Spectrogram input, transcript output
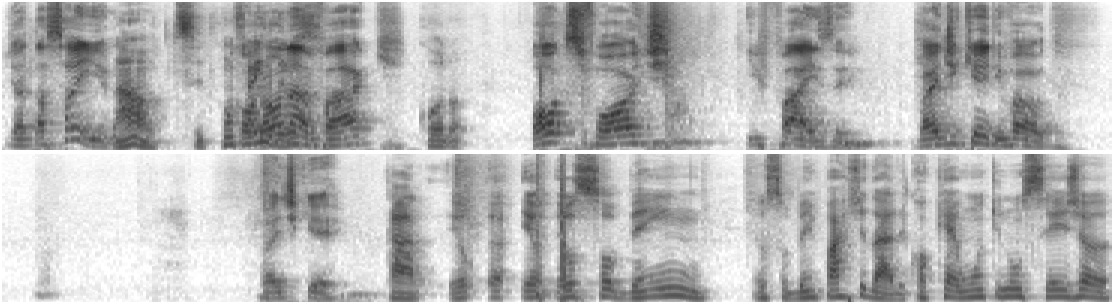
já tá saindo. Não, se confia. Coronavac, Coro- Oxford e Pfizer. Vai de quê, Nivaldo? Vai de quê? Cara, eu, eu, eu sou bem. Eu sou bem partidário. Qualquer uma que não seja.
